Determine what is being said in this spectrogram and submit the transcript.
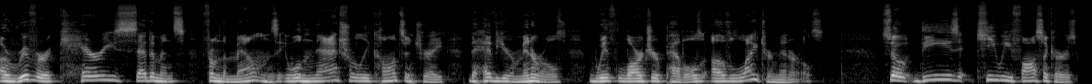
a river carries sediments from the mountains, it will naturally concentrate the heavier minerals with larger pebbles of lighter minerals. So these kiwi fossickers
